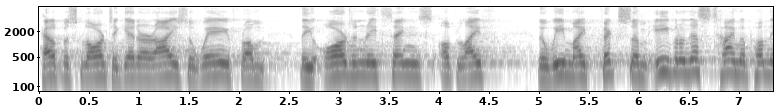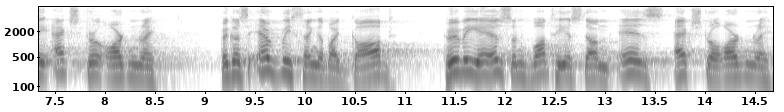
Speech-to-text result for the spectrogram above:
Help us, Lord, to get our eyes away from the ordinary things of life, that we might fix them even in this time upon the extraordinary. Because everything about God, who He is and what He has done, is extraordinary.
